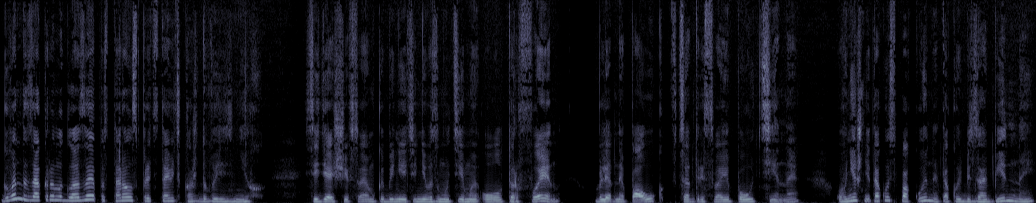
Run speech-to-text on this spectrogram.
Гвенда закрыла глаза и постаралась представить каждого из них. Сидящий в своем кабинете невозмутимый Олтер Фейн, бледный паук в центре своей паутины. Внешне такой спокойный, такой безобидный.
